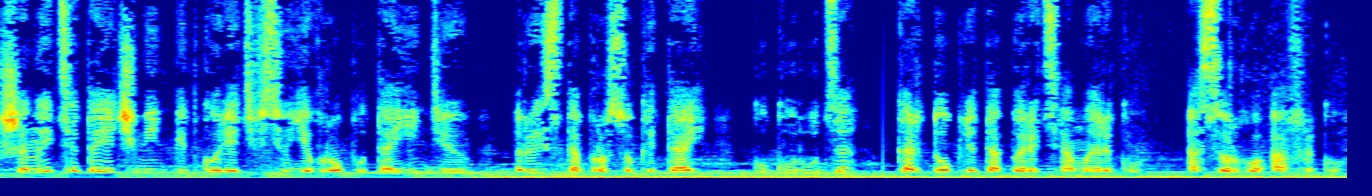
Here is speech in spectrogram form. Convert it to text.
Пшениця та ячмінь підкорять всю Європу та Індію, рис та просо Китай, кукурудза, картопля та перець Америку, а сорго Африку.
